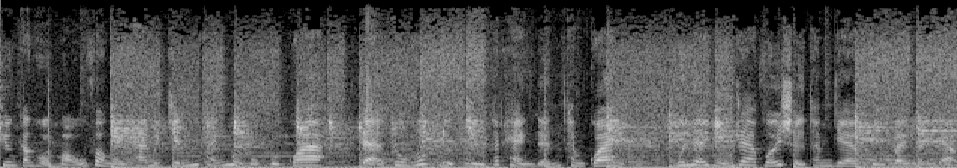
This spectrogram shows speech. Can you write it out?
trương căn hộ mẫu vào ngày 29 tháng 11 vừa qua đã thu hút được nhiều khách hàng đến tham quan. Buổi lễ diễn ra với sự tham gia của ban lãnh đạo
